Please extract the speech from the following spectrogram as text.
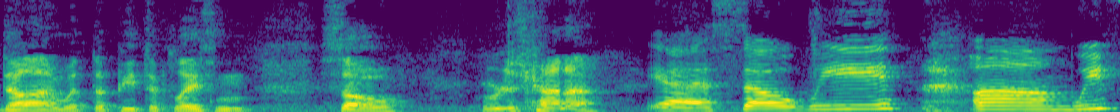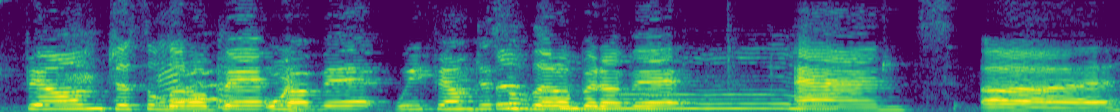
done with the pizza place. And so we're just kind of. Yeah, so we um we filmed just a little bit of it. We filmed just a little bit of it and uh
